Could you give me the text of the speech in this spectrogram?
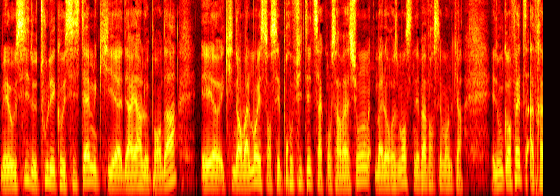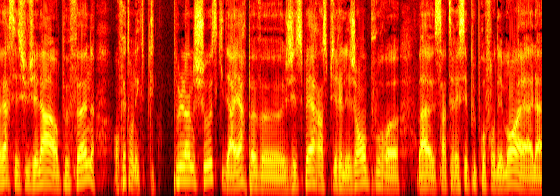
mais aussi de tout l'écosystème qui est derrière le panda et euh, qui normalement est censé profiter de sa conservation. Malheureusement, ce n'est pas forcément le cas. Et donc, en fait, à travers ces sujets-là un peu fun, en fait, on explique plein de choses qui derrière peuvent, euh, j'espère, inspirer les gens pour euh, bah, s'intéresser plus profondément à, la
